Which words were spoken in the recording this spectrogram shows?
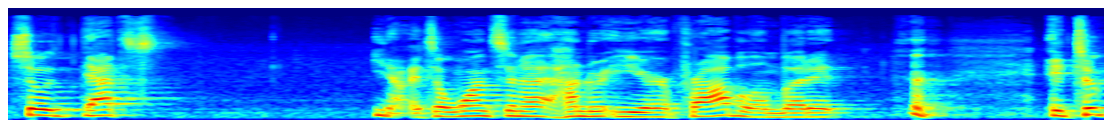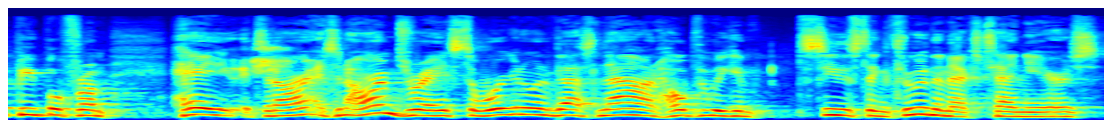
So that's you know, it's a once in a hundred year problem, but it. It took people from, hey, it's an ar- it's an arms race, so we're going to invest now and hope that we can see this thing through in the next ten years,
